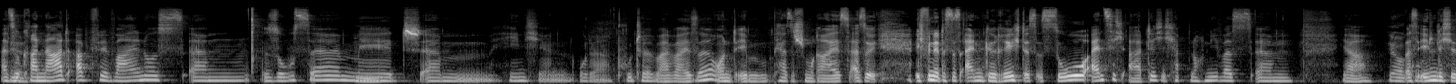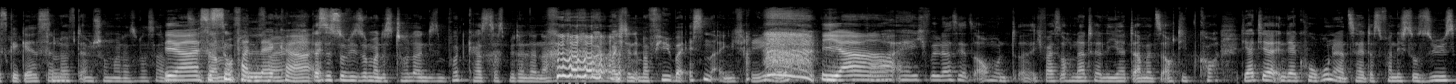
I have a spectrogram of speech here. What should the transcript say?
also ja. Granatapfel, Walnuss, ähm, Soße hm. mit ähm, Hähnchen oder Pute wahlweise und eben persischem Reis. Also ich finde, das ist ein Gericht, es ist so einzigartig einzigartig. Ich habe noch nie was, ähm, ja, ja, was gut. Ähnliches gegessen. Da läuft einem schon mal das Wasser. Ja, es ist super lecker. Fall. Das ist sowieso mal das Tolle an diesem Podcast, dass mir dann danach, weil ich dann immer viel über Essen eigentlich rede. Ja. Boah, ey, ich will das jetzt auch. Und äh, ich weiß auch, Natalie hat damals auch die Koch, die hat ja in der Corona-Zeit, das fand ich so süß,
